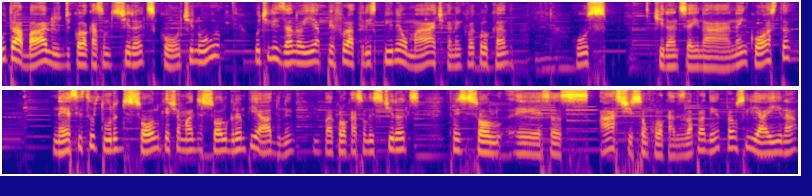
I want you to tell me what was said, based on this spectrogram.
o trabalho de colocação dos tirantes continua, utilizando aí a perfuratriz pneumática, né, que vai colocando os tirantes aí na, na encosta nessa estrutura de solo que é chamada de solo grampeado, né? A colocação desses tirantes. Então esse solo, é, essas hastes são colocadas lá para dentro para auxiliar aí na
